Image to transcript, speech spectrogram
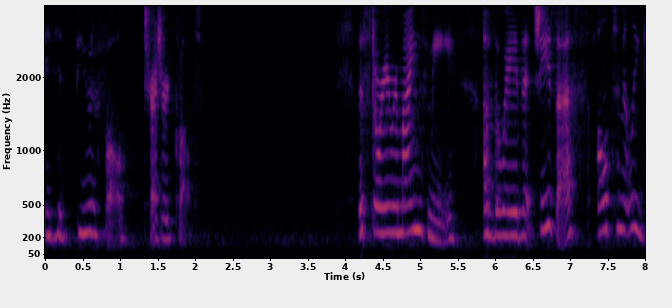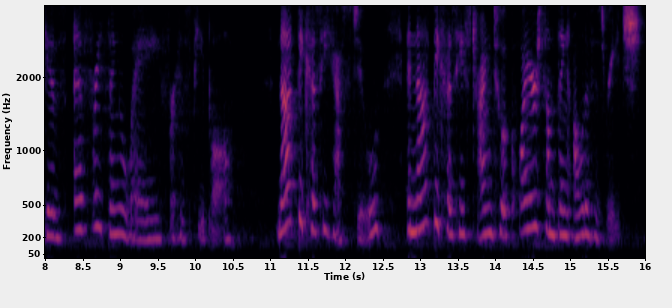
in his beautiful treasured quilt. The story reminds me of the way that Jesus ultimately gives everything away for his people. Not because he has to, and not because he's trying to acquire something out of his reach.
